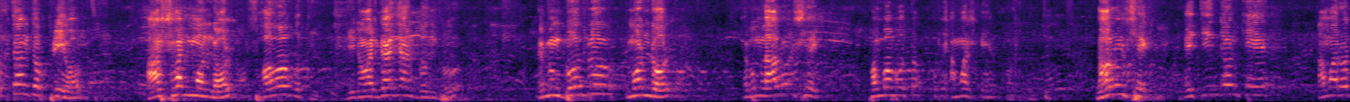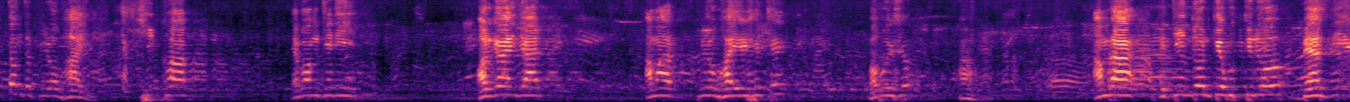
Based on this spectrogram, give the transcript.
অত্যন্ত প্রিয় আসান মণ্ডল সভাপতি যিনি অর্গাইজার বন্ধু এবং বদলু মণ্ডল এবং লালন শেখ সম্ভবত আমার লালন শেখ এই তিনজনকে আমার অত্যন্ত প্রিয় ভাই শিক্ষক এবং তিনি অর্গানাইজার আমার প্রিয় ভাই এসেছে। বাবু এসো। হ্যাঁ। আমরা এই তিনজনকে উত্তীর্ণ ব্যাচ দিয়ে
